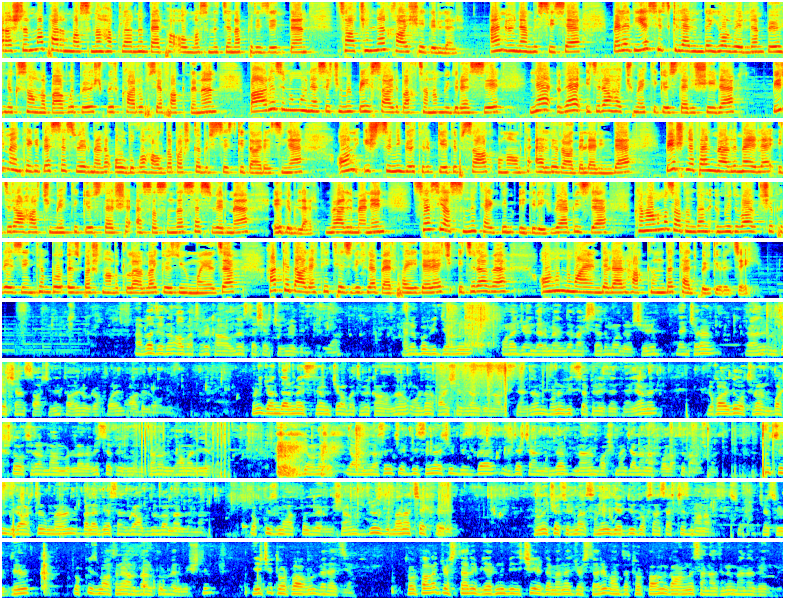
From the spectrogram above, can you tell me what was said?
araşdırma aparılmasına, haqlarının bərpa olmasını cənab prezidentdən sakinlər xahiş edirlər. Ən önəmlisi isə bələdiyyə seçkilərində yol verilən böyük nöqsanla bağlı böyük bir korrupsiya faktının bariz nümunəsi kimi 5 saylı bağçanın müdirəsi nə və icra hakimiyyəti göstərişi ilə Bir məntəqədə səs verməli olduğu halda başqa bir seçki dairəsinə 10 işçini götürüb gedib saat 16:50 radələrində 5 nəfər müəllimə ilə icra hakimiyyəti göstərişi əsasında səs vermə ediblər. Müəllimənin səs yazısını təqdim edirik və biz də kanalımız adından ümidvar ki, prezidentin bu özbaşınalıqlarla göz yummayacaq, haqq ədaləti tezliklə bərpa edərək icra və onun nümayəndələri haqqında tədbir görəcək. Əvvəlcədən ABTV kanalına öz təşəkkürümü bildirirəm. Yəni bu videonu ona göndərməyimdə məqsədim odur ki, Lənkəran rayonu Ülgə kənd sakini Tahir Rafail Adiloğludur. Bunu göndərmək istəyirəm ki, ABTV kanalına, oradan xahiş edirəm jurnalistlərdən, bunu vitse-prezidentinə, yəni yuxarıda oturan, başda oturan məmurlara, vitse-prezident cənab İlham Əliyevə videonu yayımlasın ki, bilsinlər ki, bizdə Ülgə kəndində mənim başıma gələn əhvalatı danışmaq. 3 ildir artıq mən bələdiyyə sədri Abdullah müəllimə 900 manat pul vermişəm. Düzdür, mənə çek verib. Onun köçürməsini 798 manat köçürdü. 900 manatını əlbəl pul vermişdim. Deyir ki, torpağımı verəcəyəm. Torpağı göstərib, yerini bir-iki yerdə mənə göstərib, ancaq torpağın qanuni sənədini mənə vermir.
